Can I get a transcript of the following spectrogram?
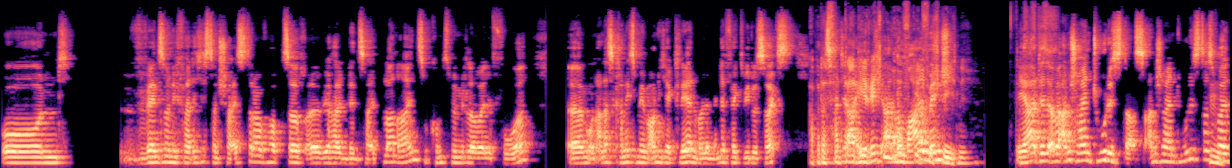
und wenn es noch nicht fertig ist, dann scheiß drauf. Hauptsache, äh, wir halten den Zeitplan ein. So kommt es mir mittlerweile vor. Ähm, und anders kann ich es mir eben auch nicht erklären, weil im Endeffekt, wie du sagst, aber das hat ja die Rechnung normal Mensch. Ja, das, aber anscheinend tut es das. Anscheinend tut es das, hm. weil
